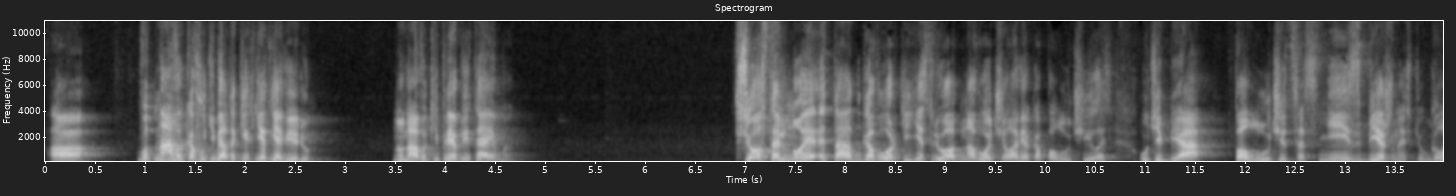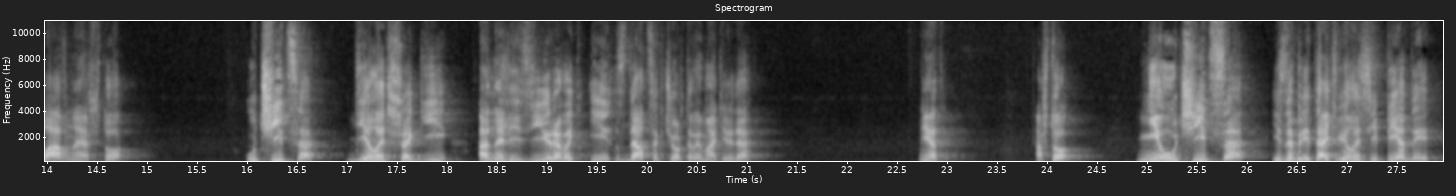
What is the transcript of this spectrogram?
А вот навыков у тебя таких нет, я верю. Но навыки приобретаемы. Все остальное это отговорки. Если у одного человека получилось, у тебя получится с неизбежностью. Главное что? Учиться, делать шаги, анализировать и сдаться к чертовой матери, да? Нет? А что? Не учиться изобретать велосипеды,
